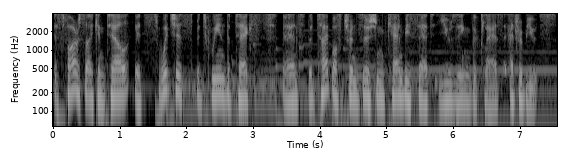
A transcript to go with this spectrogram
as far as I can tell it switches between the texts and the type of transition can be set using the class attributes.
